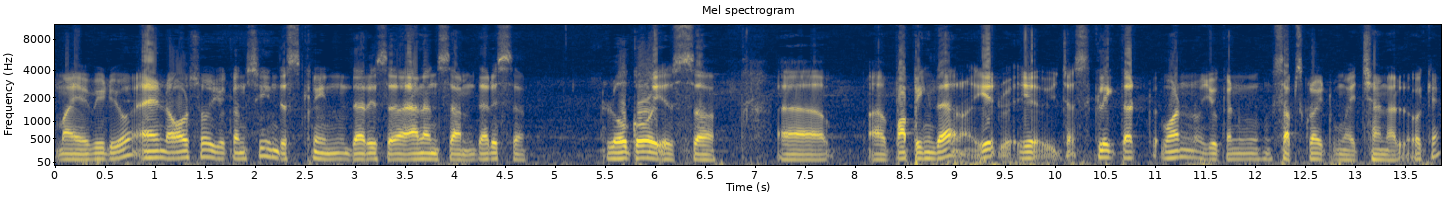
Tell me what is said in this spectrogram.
my video. And also you can see in the screen there is a Allan Sam. There is a logo is uh, uh, uh, popping there. It, it, just click that one. You can subscribe to my channel okay?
